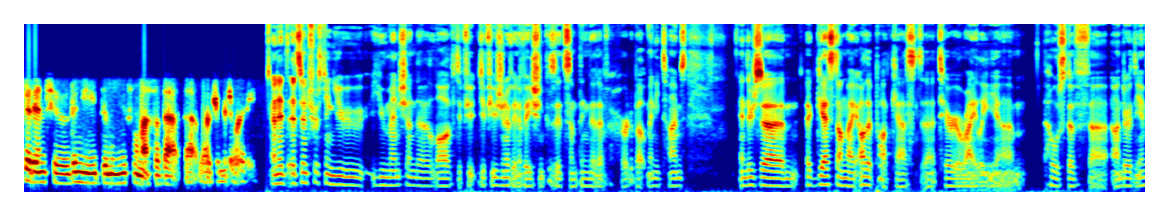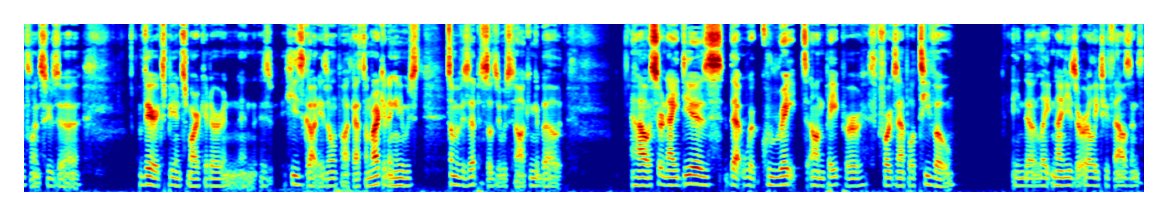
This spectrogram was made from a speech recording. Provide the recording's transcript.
fit into the needs and the usefulness of that that larger majority. And it, it's interesting you you mentioned the law of diffu- diffusion of innovation because it's something that I've heard about many times. And there's a, a guest on my other podcast, uh, Terry O'Reilly, um, host of uh, Under the Influence, who's a very experienced marketer, and, and his, he's got his own podcast on marketing. And he was some of his episodes he was talking about how certain ideas that were great on paper, for example, TiVo in the late 90s or early 2000s,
